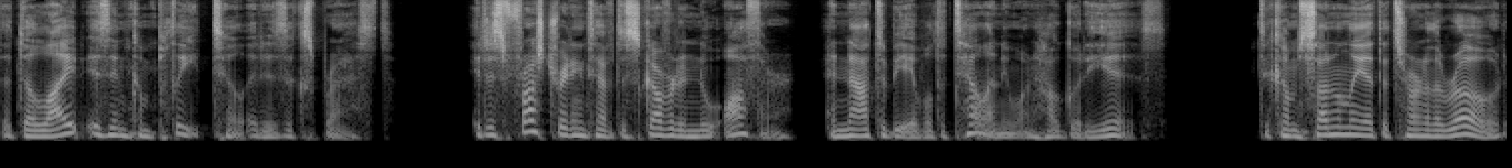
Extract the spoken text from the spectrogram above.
The delight is incomplete till it is expressed. It is frustrating to have discovered a new author and not to be able to tell anyone how good he is. To come suddenly at the turn of the road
